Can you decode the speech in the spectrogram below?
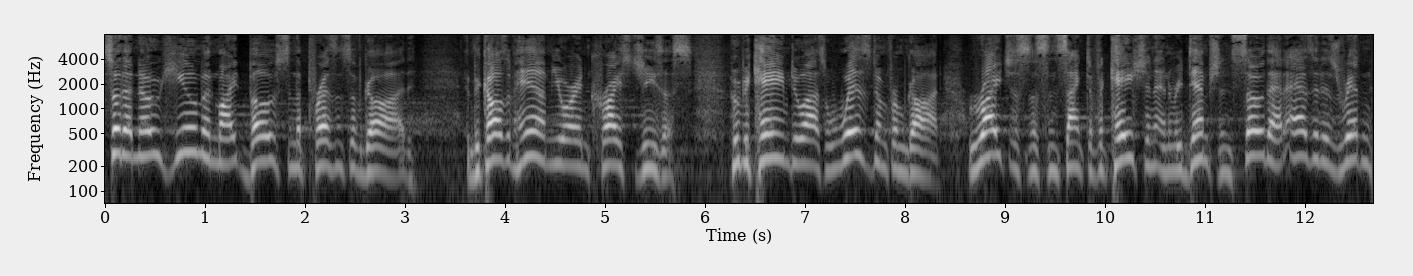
so that no human might boast in the presence of God. And because of him, you are in Christ Jesus, who became to us wisdom from God, righteousness and sanctification and redemption, so that as it is written,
